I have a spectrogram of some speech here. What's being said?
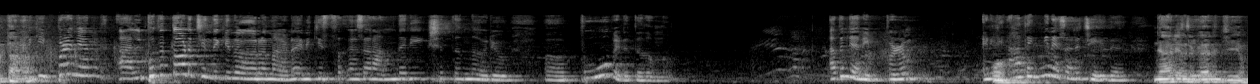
എന്താണ്? എനിക്ക് ഇപ്പോഴും ഞാൻ അത്ഭുതത്തോടെ ചിന്തിക്കുന്ന വേറൊന്നാണ് എനിക്ക് സാർ അന്തരീക്ഷത്തിൽ നിന്ന് ഒരു പൂവെടുത്ത് തന്നു അത് ഞാൻ ഇപ്പോഴും. അതെങ്ങനെയാ സാർ ചെയ്ത്? ഞാൻ ഒരു കാര്യം ചെയ്യാം.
